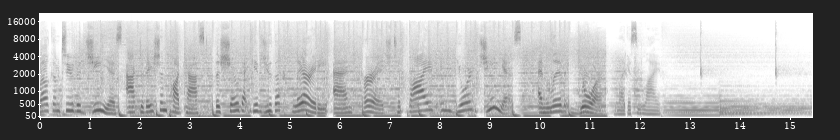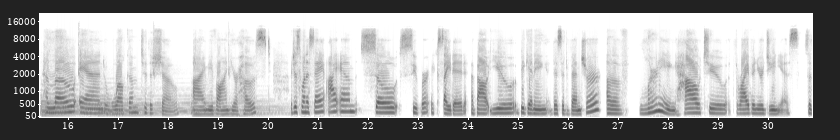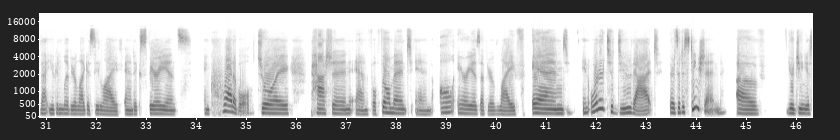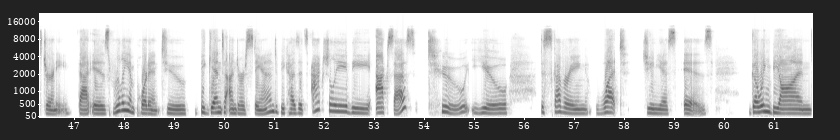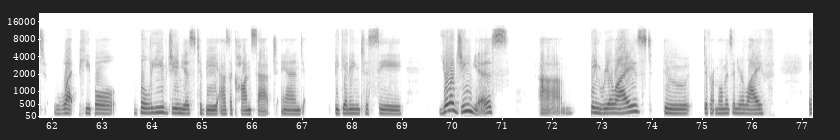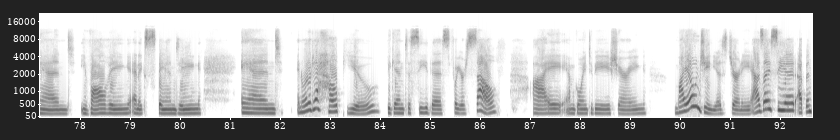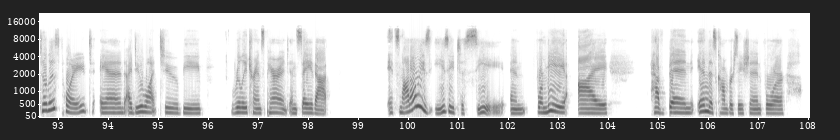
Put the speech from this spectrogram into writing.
Welcome to the Genius Activation Podcast, the show that gives you the clarity and courage to thrive in your genius and live your legacy life. Hello, and welcome to the show. I'm Yvonne, your host. I just want to say I am so super excited about you beginning this adventure of learning how to thrive in your genius so that you can live your legacy life and experience incredible joy, passion, and fulfillment in all areas of your life. And in order to do that, there's a distinction of your genius journey that is really important to begin to understand because it's actually the access to you discovering what genius is, going beyond what people believe genius to be as a concept and beginning to see your genius um, being realized through different moments in your life and evolving and expanding. And in order to help you begin to see this for yourself, I am going to be sharing my own genius journey as I see it up until this point. And I do want to be really transparent and say that it's not always easy to see. And for me, I have been in this conversation for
